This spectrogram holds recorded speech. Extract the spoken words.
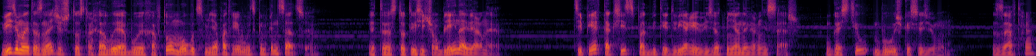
Видимо, это значит, что страховые обоих авто могут с меня потребовать компенсацию. Это 100 тысяч рублей, наверное? Теперь таксист с подбитой дверью везет меня на вернисаж. Угостил булочкой с изюмом. Завтра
